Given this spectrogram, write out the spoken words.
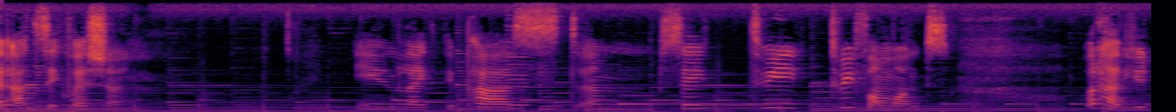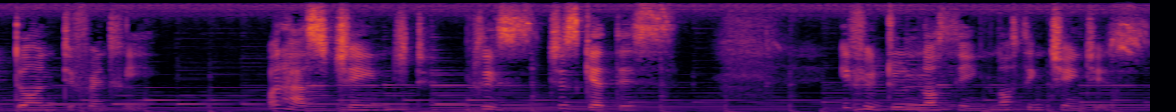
I ask a question, in like the past, um, say three, three, four months, what have you done differently? What has changed? Please just get this. If you do nothing, nothing changes.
